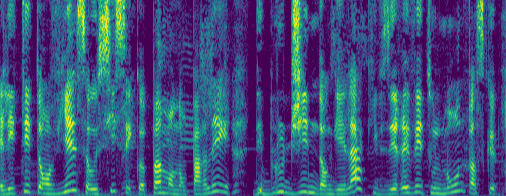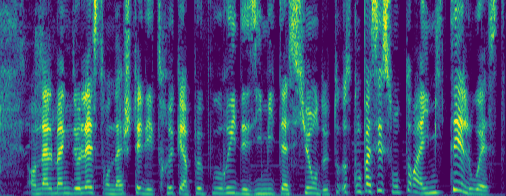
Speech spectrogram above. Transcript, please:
Elle était enviée, ça aussi ses copains m'en ont parlé, des blue jeans d'Angela qui faisaient rêver tout le monde parce que en Allemagne de l'Est on achetait des trucs un peu pourris, des imitations de tout, parce qu'on passait son temps à imiter l'Ouest.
